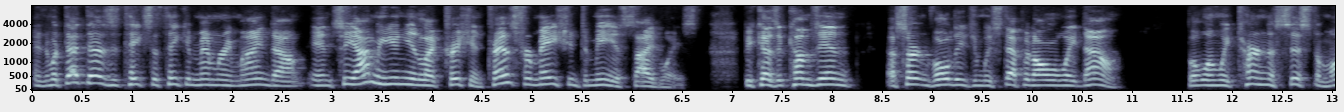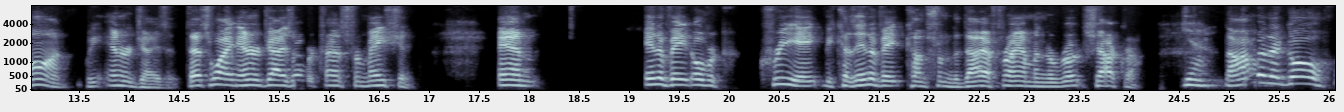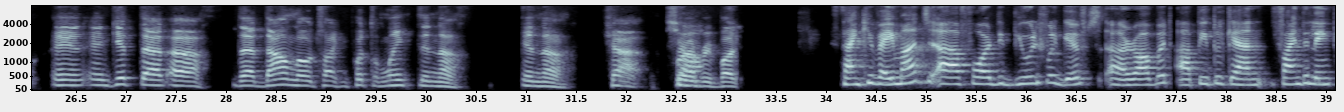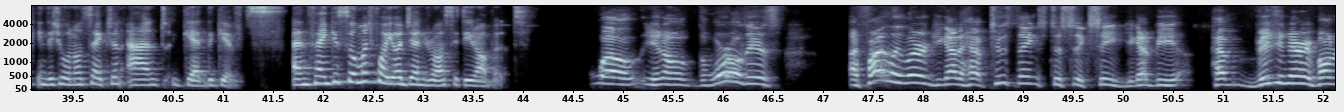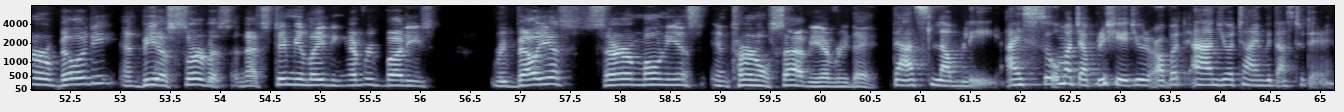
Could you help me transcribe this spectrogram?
And what that does is takes the thinking memory mind down. And see, I'm a union electrician. Transformation to me is sideways because it comes in a certain voltage and we step it all the way down. But when we turn the system on, we energize it. That's why energize over transformation and innovate over create because innovate comes from the diaphragm and the root chakra. Yeah. Now I'm going to go and and get that uh that download so I can put the link in the in the chat sure. for everybody. Thank you very much uh, for the beautiful gifts, uh, Robert. Uh, people can find the link in the show notes section and get the gifts. And thank you so much for your generosity, Robert. Well, you know, the world is, I finally learned you got to have two things to succeed. You got to be, have visionary vulnerability and be a service. And that's stimulating everybody's rebellious, ceremonious internal savvy every day. That's lovely. I so much appreciate you, Robert, and your time with us today.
